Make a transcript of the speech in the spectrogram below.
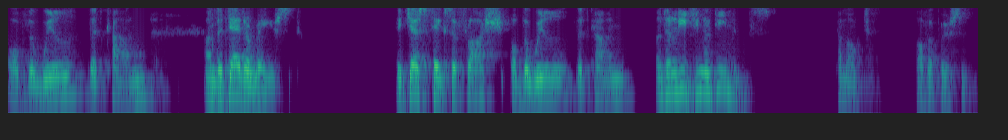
of the will that can, and the dead are raised. It just takes a flash of the will that can, and a legion of demons come out of a person.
